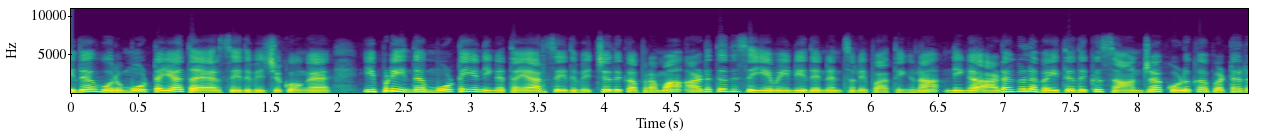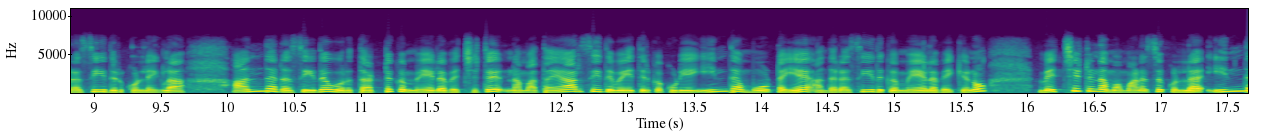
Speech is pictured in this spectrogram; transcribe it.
இதை ஒரு மூட்டையாக தயார் செய்து வச்சுக்கோங்க. இப்படி இந்த மூட்டையை நீங்கள் தயார் செய்து வச்சதுக்கப்புறமா அடுத்தது செய்ய வேண்டியது என்னன்னு சொல்லி பார்த்தீங்கன்னா நீங்கள் அடகுல வைத்ததுக்கு சான்றாக கொடுக்கப்பட்ட ரசீது இருக்கும் இல்லைங்களா? அந்த ரசீதை ஒரு தட்டுக்கு மேலே வச்சுட்டு நம்ம தயார் செய்து வைத்திருக்கக்கூடிய இந்த மூட்டையை அந்த ரசீதுக்கு மேலே வைக்கணும். வச்சுட்டு நம்ம மனசுக்குள்ளே இந்த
